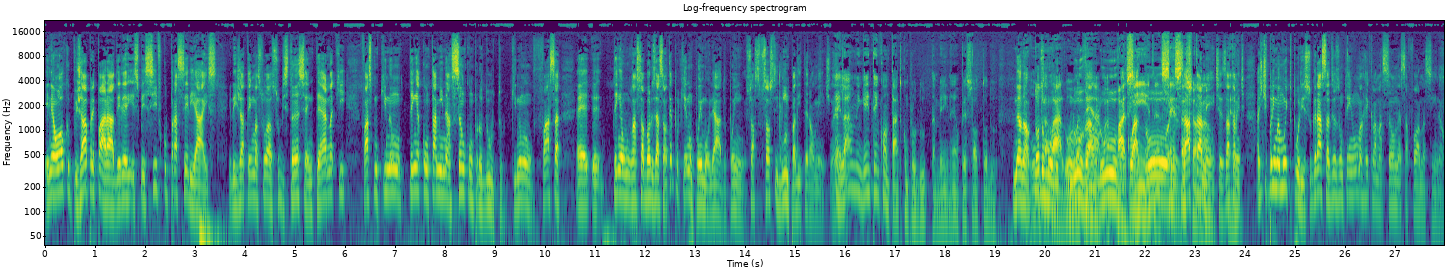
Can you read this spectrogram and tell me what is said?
Ele é um álcool já preparado, ele é específico para cereais. Ele já tem uma sua substância interna que faz com que não tenha contaminação com o produto, que não faça, é, é, tenha uma saborização. Até porque não põe molhado, põe só, só se limpa literalmente, né? É, e lá ninguém tem contato com o produto também, né? O pessoal todo. Não, não, usa todo mundo. lá, luva, tem a- a luva, pazinha, coador, é exatamente, exatamente. A gente prima muito por isso. Graças a Deus não tem uma reclamação nessa forma assim, não.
